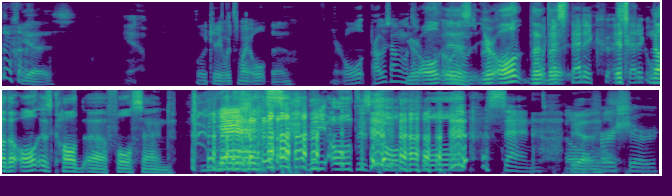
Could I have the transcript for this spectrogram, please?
yes. Yeah. okay, what's my ult then? Your old probably sound with Your your ult photos, is bro. your ult the like the aesthetic it's aesthetic no the ult is called uh full send. yes the ult is called full send Oh, Yeah. for sure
